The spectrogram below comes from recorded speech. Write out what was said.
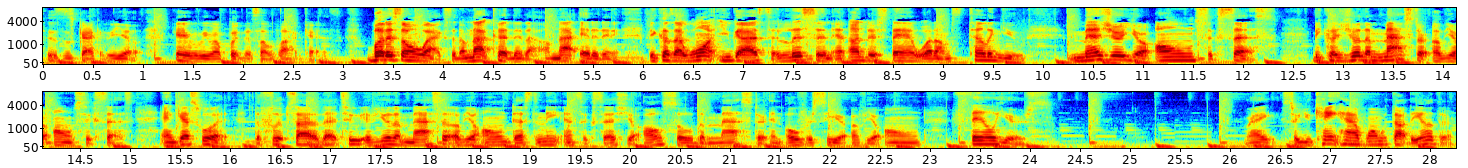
this is cracking me up. Can't believe I'm putting this on podcast. But it's on wax and I'm not cutting it out. I'm not editing it because I want you guys to listen and understand what I'm telling you. Measure your own success because you're the master of your own success. And guess what? The flip side of that, too, if you're the master of your own destiny and success, you're also the master and overseer of your own failures. Right? So you can't have one without the other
